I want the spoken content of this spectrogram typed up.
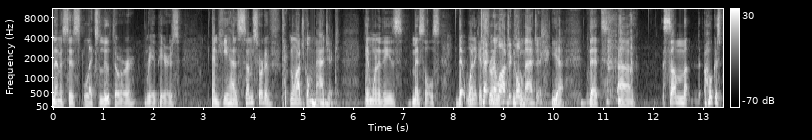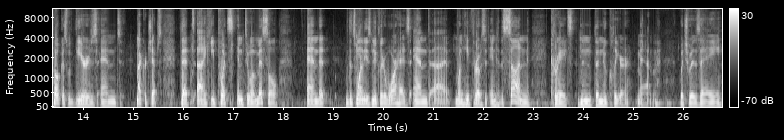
nemesis Lex Luthor reappears, and he has some sort of technological magic in one of these missiles that when it gets thrown- Technological magic. yeah, that uh, some hocus pocus with gears and microchips that uh, he puts into a missile, and that that's one of these nuclear warheads. And uh, when he throws it into the sun, creates the, the nuclear man, which was a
